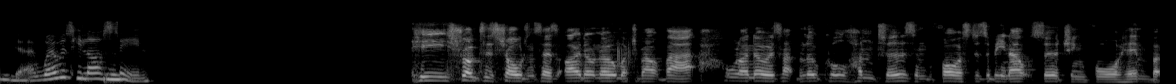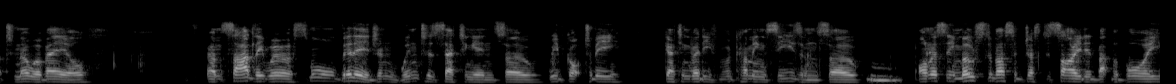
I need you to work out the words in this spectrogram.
Yeah, where was he last Mm. seen? he shrugs his shoulders and says i don't know much about that all i know is that the local hunters and foresters have been out searching for him but to no avail and sadly we're a small village and winter's setting in so we've got to be getting ready for the coming season so Mm. honestly most of us have just decided that the boy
